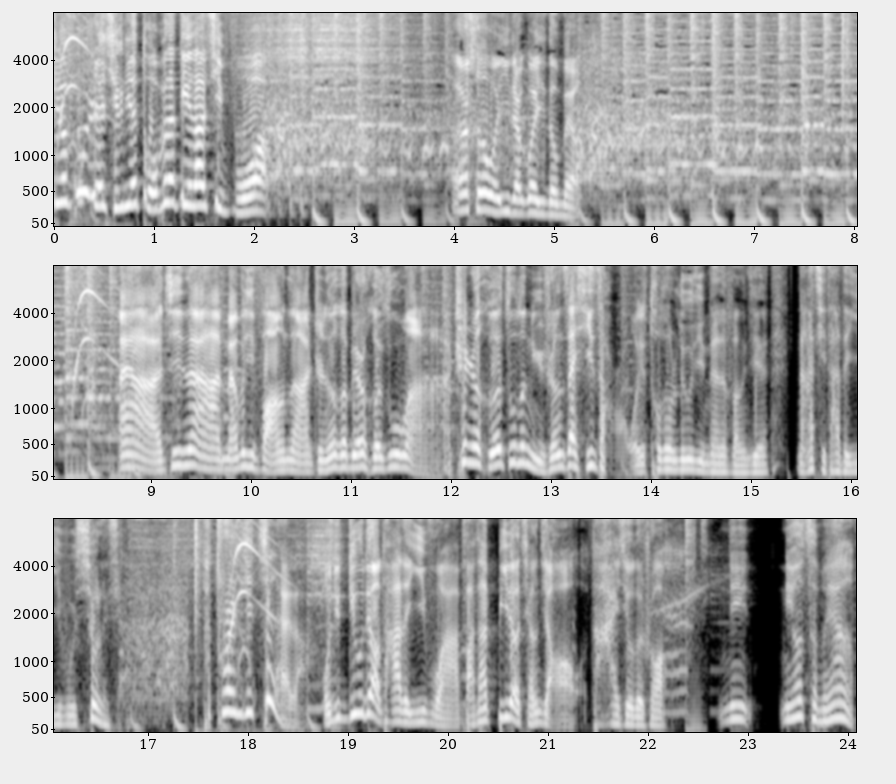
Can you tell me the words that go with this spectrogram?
这个故事的情节多么的跌宕起伏，而和我一点关系都没有。哎呀，现在啊买不起房子啊，只能和别人合租嘛。趁着合租的女生在洗澡，我就偷偷溜进她的房间，拿起她的衣服秀了下。她突然间进来了，我就丢掉她的衣服啊，把她逼到墙角。她害羞的说：“你你要怎么样？”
